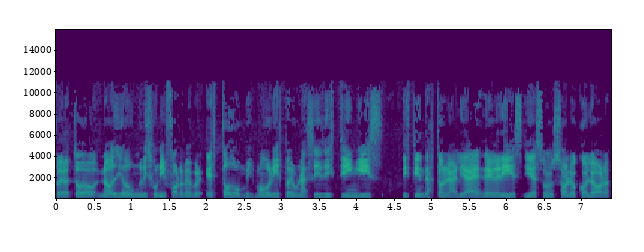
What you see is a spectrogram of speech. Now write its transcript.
pero todo, no digo un gris uniforme, pero es todo un mismo gris, pero aún así distinguís distintas tonalidades de gris y es un solo color.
